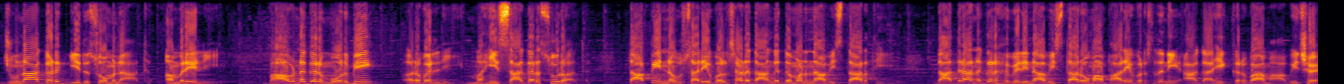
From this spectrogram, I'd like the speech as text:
જૂનાગઢ ગીર સોમનાથ, અમરેલી, ભાવનગર મોરબી, અરવલ્લી, મહીસાગર સુરત, તાપી નવસારી વલસાડ ડાંગ દમણના વિસ્તારથી દાદરા નગર હવેલીના વિસ્તારોમાં ભારે વરસાદની આગાહી કરવામાં આવી છે.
